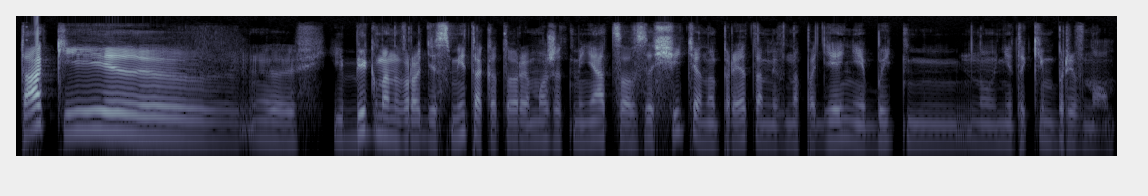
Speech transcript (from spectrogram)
так и, э, и бигман вроде Смита, который может меняться в защите, но при этом и в нападении быть, ну, не таким бревном.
